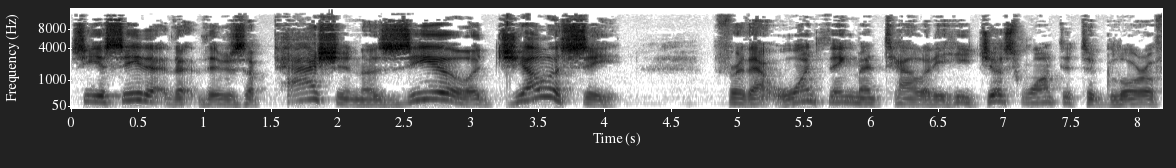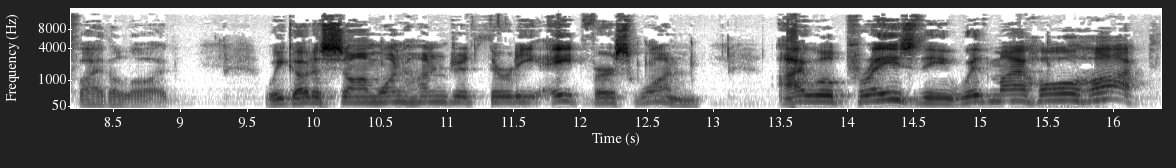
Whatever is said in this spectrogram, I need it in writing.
So you see that, that there's a passion, a zeal, a jealousy for that one thing mentality. He just wanted to glorify the Lord. We go to Psalm 138, verse 1. I will praise thee with my whole heart.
